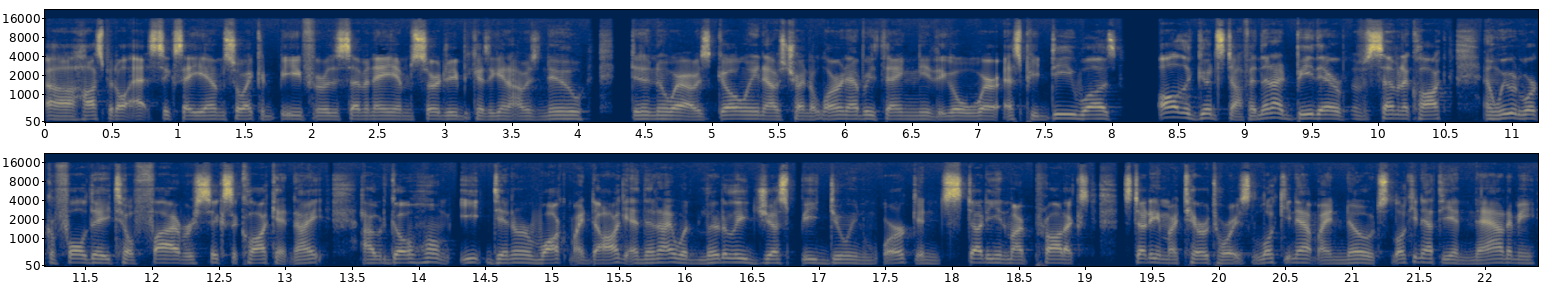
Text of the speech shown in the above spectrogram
uh, hospital at 6 a.m. so I could be for the 7 a.m. surgery because again I was new, didn't know where I was going. I was trying to learn everything, needed to go where SPD was all the good stuff. And then I'd be there seven o'clock and we would work a full day till five or six o'clock at night. I would go home, eat dinner, walk my dog, and then I would literally just be doing work and studying my products, studying my territories, looking at my notes, looking at the anatomy.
